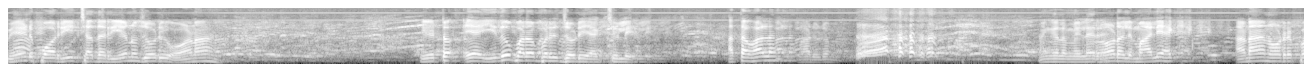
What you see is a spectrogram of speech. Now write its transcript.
ಮೇಡ್ ಪಾ ರೀಚ್ ಅದರ್ ಏನು ಜೋಡಿ ಓಣ? ಏಟೋ ಏ ಇದು ಬರೋಬ್ಬರಿ ಜೋಡಿ ಆ್ಯಕ್ಚುಲಿ ಅತ್ತ ಹೊಳ ಹಂಗಲ್ಲ ಮೇಲೆ ನೋಡಲ್ಲಿ ಮಾಲಿ ಹಾಕಿ. ಅಣ್ಣ ನೋಡ್ರಪ್ಪ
